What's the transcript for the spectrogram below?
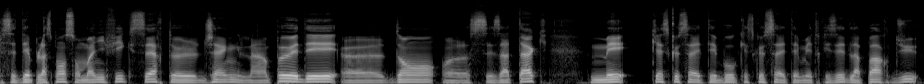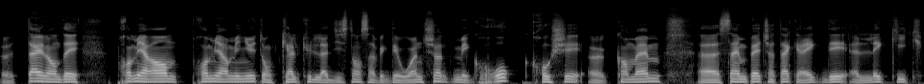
ses déplacements sont magnifiques. Certes, Zhang l'a un peu aidé dans ses attaques, mais qu'est-ce que ça a été beau, qu'est-ce que ça a été maîtrisé de la part du euh, Thaïlandais. Première round, première minute, on calcule la distance avec des one-shots, mais gros crochet euh, quand même. Euh, Sam attaque avec des leg kicks.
